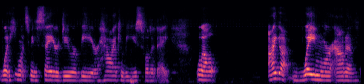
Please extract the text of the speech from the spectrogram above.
what he wants me to say or do or be or how I can be useful today. Well, I got way more out of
